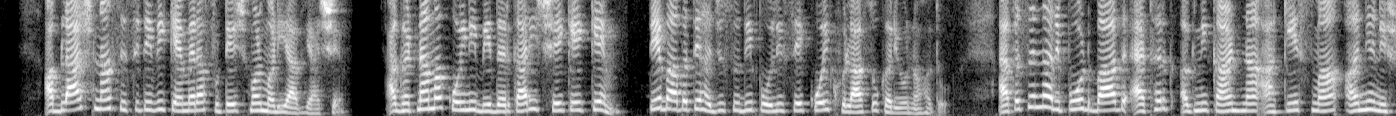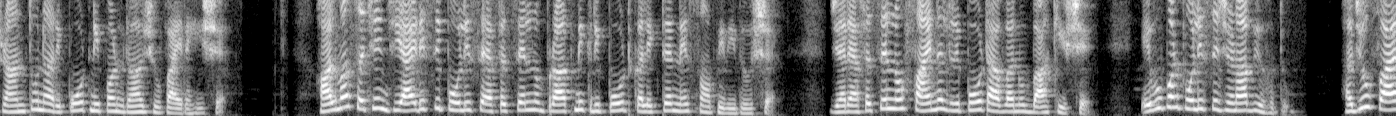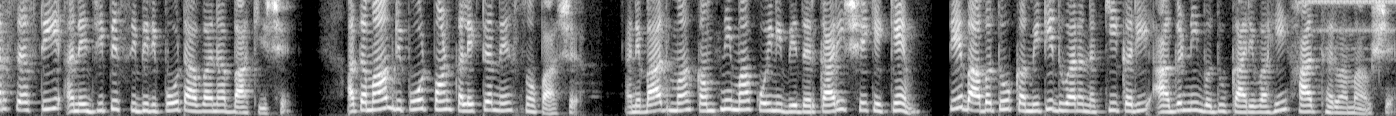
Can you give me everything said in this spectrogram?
આ બ્લાસ્ટના સીસીટીવી કેમેરા ફૂટેજ પણ મળી આવ્યા છે. આ ઘટનામાં કોઈની બેદરકારી છે કે કેમ, તે બાબતે હજુ સુધી પોલીસે કોઈ ખુલાસો કર્યો ન હતો. એફએસએલના રિપોર્ટ બાદ એથર અગ્નિકાંડના આ કેસમાં અન્ય નિષ્ણાંતોના રિપોર્ટની પણ રાહ જોવાઈ રહી છે. હાલમાં સચિન જીઆઈડીસી પોલીસે એફએસએલનો પ્રાથમિક રિપોર્ટ કલેક્ટરને સોંપી દીધો છે. જ્યારે એફએસએલનો ફાઇનલ રિપોર્ટ આવવાનું બાકી છે, એવું પણ પોલીસે જણાવ્યું હતું. હજુ ફાયર સેફટી અને જીપીસીબી રિપોર્ટ આવવાના બાકી છે. આ તમામ રિપોર્ટ પણ કલેક્ટરને સોંપાશે અને બાદમાં કંપનીમાં કોઈની બેદરકારી છે કે કેમ તે બાબતો કમિટી દ્વારા નક્કી કરી આગળની વધુ કાર્યવાહી હાથ ધરવામાં આવશે.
